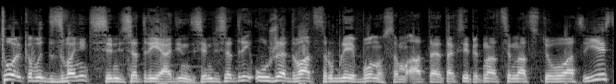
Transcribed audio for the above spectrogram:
только вы звоните 73 73, уже 20 рублей бонусом от э, такси 1517 у вас есть,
